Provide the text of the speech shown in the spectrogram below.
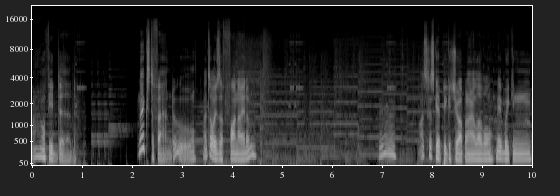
I don't know if you did. Next defend. Ooh, that's always a fun item. Eh, let's just get Pikachu up on our level. Maybe we can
